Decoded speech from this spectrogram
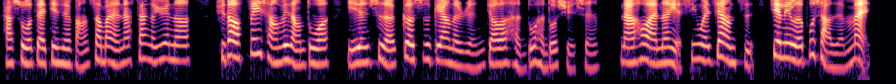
他说，在健身房上班的那三个月呢，学到非常非常多，也认识了各式各样的人，教了很多很多学生。那后来呢，也是因为这样子，建立了不少人脉，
